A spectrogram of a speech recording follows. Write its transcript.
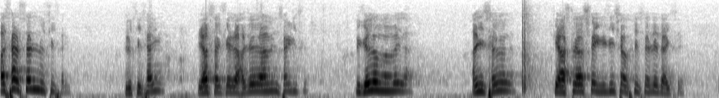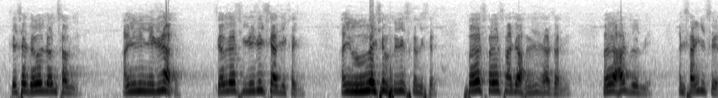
असा सण नोटीस आहे नोटीस आहे या तारखेला हजर सांगितलं. मी गेलो मुंबईला. आणि ठरवलं की अकरा वाजता ईडीच्या ऑफिसमध्ये जायचं त्याच्याजवळ जाऊन थांबलं आणि मी निघणार तेवढ्याच ईडीचे अधिकारी. आणि मुंबईचे पोलीस कमिशनर. परत परत माझ्या ऑफिसात आले मला हात जोडले. आणि सांगितलं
